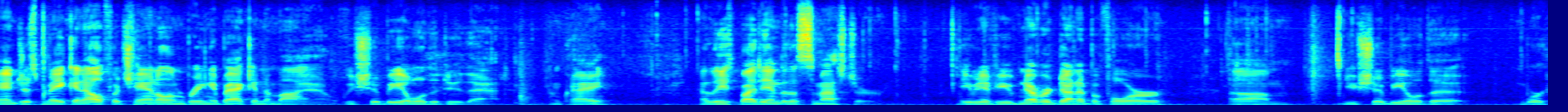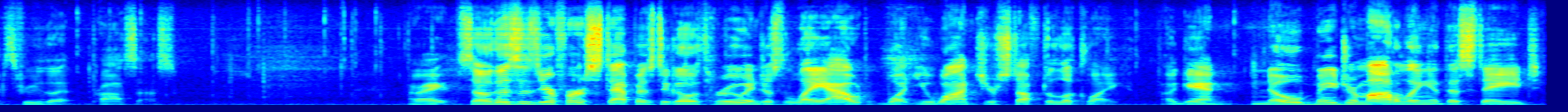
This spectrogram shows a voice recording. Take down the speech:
and just make an alpha channel and bring it back into Maya. We should be able to do that, okay? At least by the end of the semester. Even if you've never done it before, um, you should be able to work through that process. All right, so this is your first step is to go through and just lay out what you want your stuff to look like. Again, no major modeling at this stage.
